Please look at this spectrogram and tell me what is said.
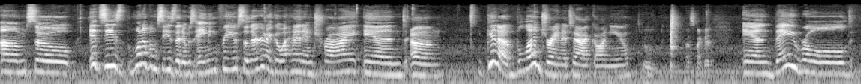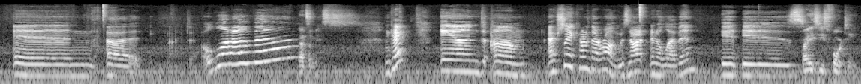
Um. So it sees one of them sees that it was aiming for you, so they're gonna go ahead and try and um get a blood drain attack on you. Ooh, that's not good. And they rolled an uh eleven. That's a miss. Okay. And um. Actually, I counted that wrong. It was not an eleven. It is. My AC's 14.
